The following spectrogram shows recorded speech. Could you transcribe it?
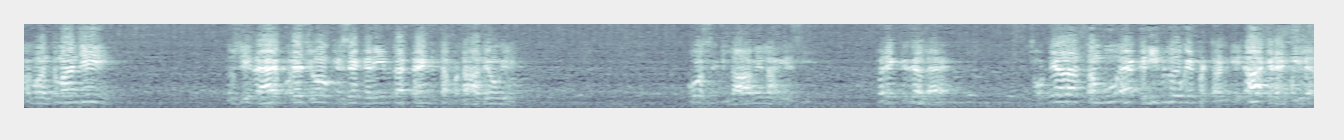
ਭਗਵੰਤ ਮਾਨ ਜੀ ਤੁਸੀਂ ਰਾਏਪੁਰੇ ਚੋਂ ਕਿਸੇ ਗਰੀਬ ਦਾ ਟੈਂਕ ਤਾਂ ਪਟਾ ਦਿਓਗੇ। ਉਸ ਲਾ ਵੀ ਲਾਂਗੇ ਸੀ ਪਰ ਇੱਕ ਗੱਲ ਹੈ ਛੋਟੇ ਵਾਲਾ ਤੰਬੂ ਹੈ, ਗਰੀਬ ਲੋਕ ਹੀ ਪਟਣਗੇ। ਆਹ ਗਰੰਟੀ ਲੈ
